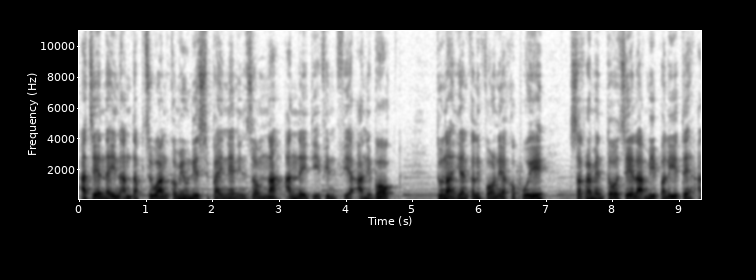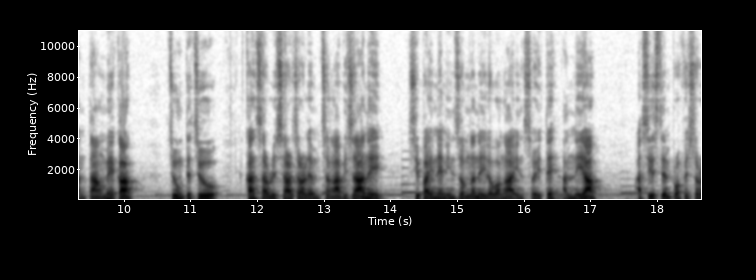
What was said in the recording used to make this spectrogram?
a chen na in an dap chuan communist sipai nen in zom na an nei ti fin fia ani bok tuna hian California khopui Sacramento jela mi pali te an tang meka chung te chu cancer researcher lem changa visa nei sipai nen in zom na nei lawanga in soite an nia assistant professor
